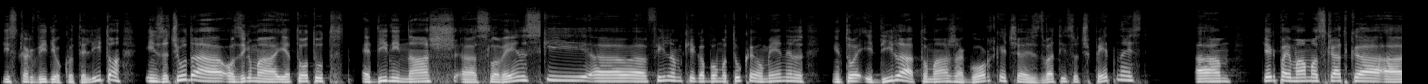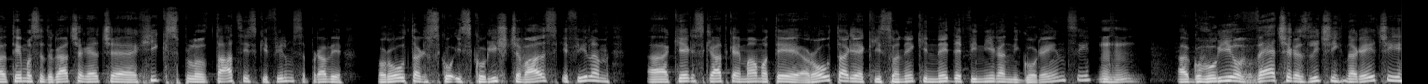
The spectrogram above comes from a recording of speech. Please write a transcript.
tisto, kar vidijo kot elito. In za čuda, oziroma je to tudi edini naš uh, slovenski uh, film, ki ga bomo tukaj omenili, in to je Idila Tomaža Gorkeča iz 2015. Um, Ker pa imamo, skratka, temu se drugače reče, eksploatacijski film, se pravi, rotarsko izkoriščevalski film, kjer skratka, imamo te rotarje, ki so neki nedefinirani gorenci, uh mhm. -huh. govorijo več različnih narečij,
